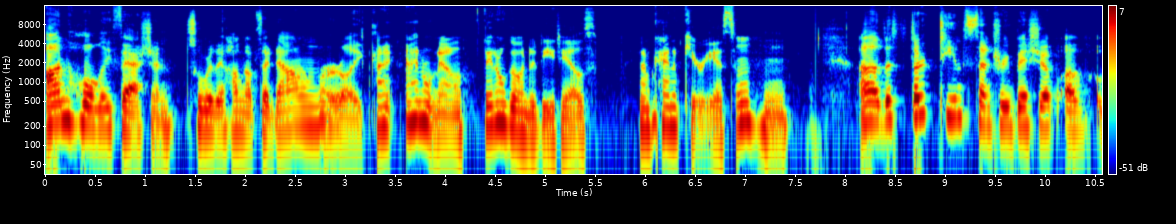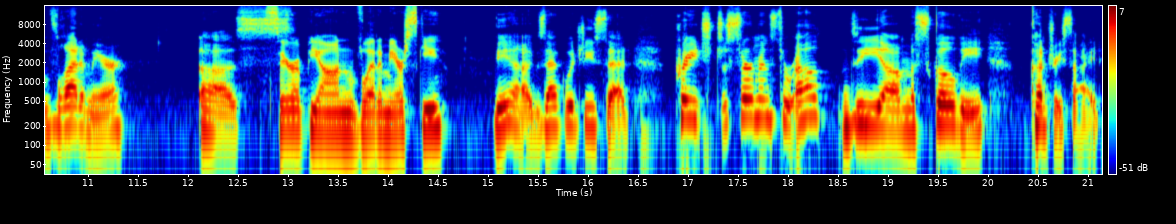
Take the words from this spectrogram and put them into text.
unholy fashion. So were they hung upside down or like I, I don't know. They don't go into details. And I'm kind of curious. uh, the 13th century bishop of Vladimir Serapion Vladimirsky. Yeah, exactly what you said. Preached sermons throughout the uh, Muscovy countryside,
